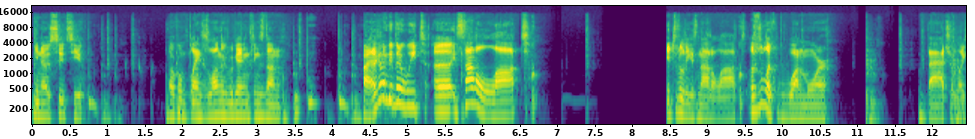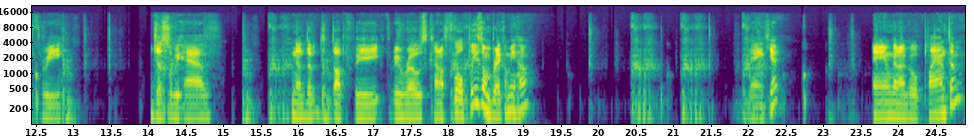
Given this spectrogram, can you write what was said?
you know, suits you. No complaints as long as we're getting things done. Alright, that's gonna be a bit of wheat. Uh, it's not a lot. It really is not a lot. Let's do like one more batch of like three. Just so we have, you know, the, the top three three rows kind of full. Please don't break on me, huh? Thank you. And I'm gonna go plant them.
